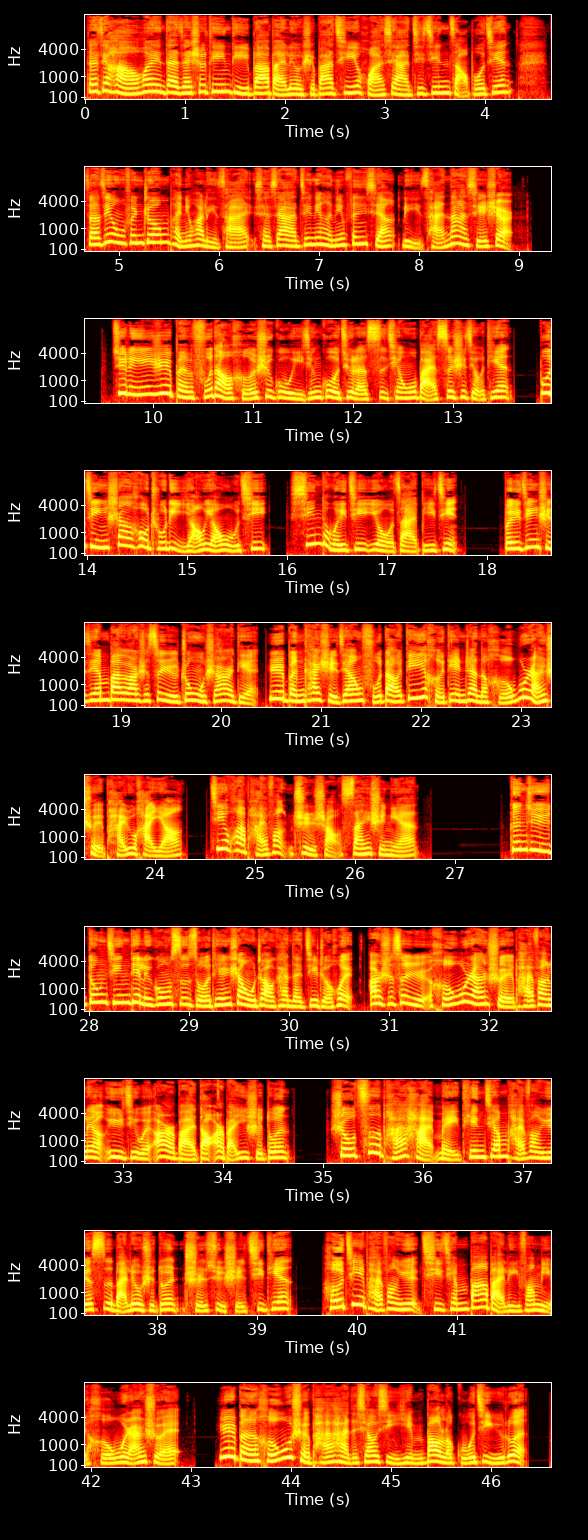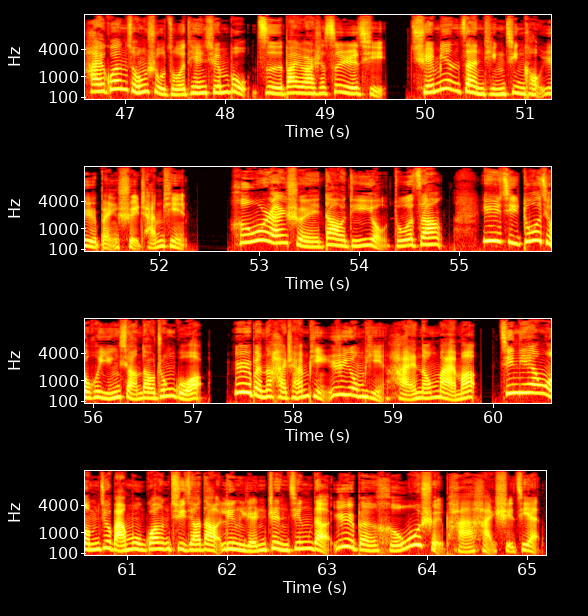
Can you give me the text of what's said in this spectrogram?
大家好，欢迎大家收听第八百六十八期华夏基金早播间，早间五分钟陪您话理财。小夏今天和您分享理财那些事儿。距离日本福岛核事故已经过去了四千五百四十九天，不仅善后处理遥遥无期，新的危机又在逼近。北京时间八月二十四日中午十二点，日本开始将福岛第一核电站的核污染水排入海洋，计划排放至少三十年。根据东京电力公司昨天上午召开的记者会，二十四日核污染水排放量预计为二百到二百一十吨，首次排海每天将排放约四百六十吨，持续十七天，合计排放约七千八百立方米核污染水。日本核污水排海的消息引爆了国际舆论。海关总署昨天宣布，自八月二十四日起全面暂停进口日本水产品。核污染水到底有多脏？预计多久会影响到中国？日本的海产品、日用品还能买吗？今天我们就把目光聚焦到令人震惊的日本核污水排海事件。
